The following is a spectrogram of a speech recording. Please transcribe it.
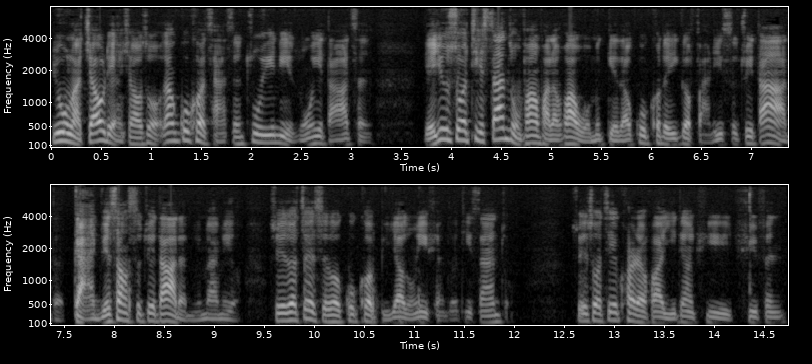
用了焦点销售，让顾客产生注意力，容易达成。也就是说，第三种方法的话，我们给到顾客的一个返利是最大的，感觉上是最大的，明白没有？所以说这时候顾客比较容易选择第三种。所以说这块的话一定要去区分。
